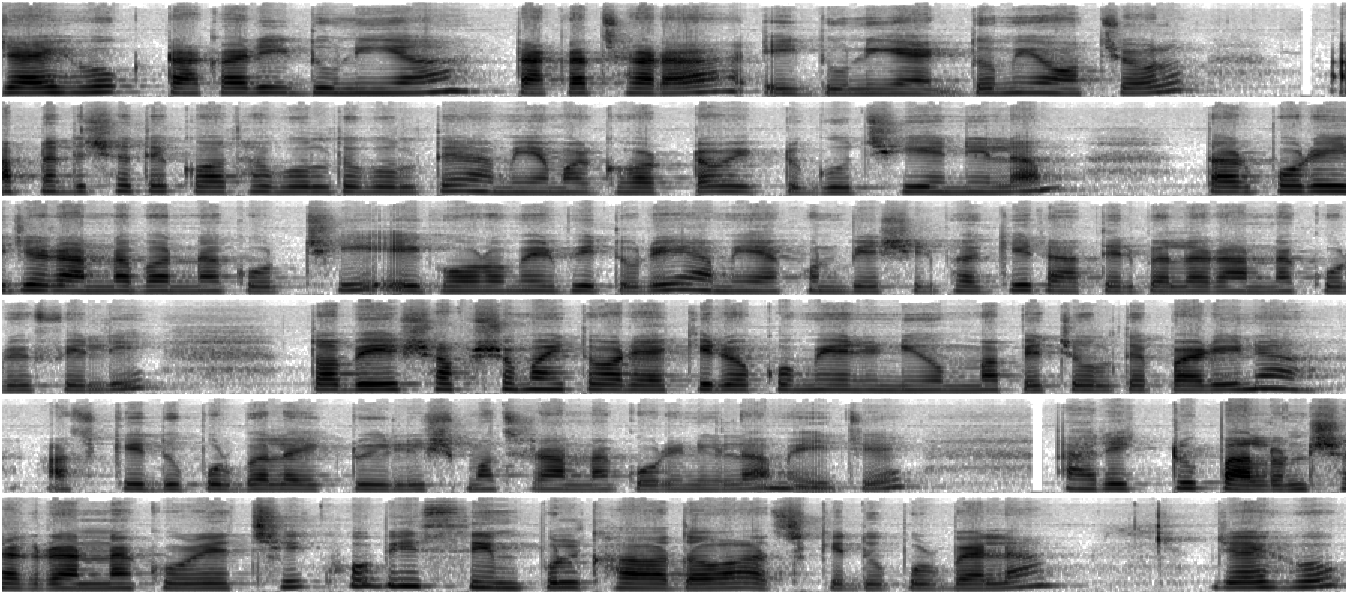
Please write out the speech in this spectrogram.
যাই হোক টাকারই দুনিয়া, টাকা ছাড়া এই দুনিয়া একদমই অচল। আপনাদের সাথে কথা বলতে বলতে আমি আমার ঘরটাও একটু গুছিয়ে নিলাম। তারপরে এই যে রান্না বান্না করছি, এই গরমের ভিতরে আমি এখন বেশিরভাগই রাতের বেলা রান্না করে ফেলি। তবে সব সময় তো আর একই রকমের নিয়ম মাপে চলতে পারি না। আজকে দুপুরবেলা একটু ইলিশ মাছ রান্না করে নিলাম, এই যে। আর একটু পালন শাক রান্না করেছি। খুবই সিম্পল খাওয়া দাওয়া আজকে দুপুরবেলা। যাই হোক,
